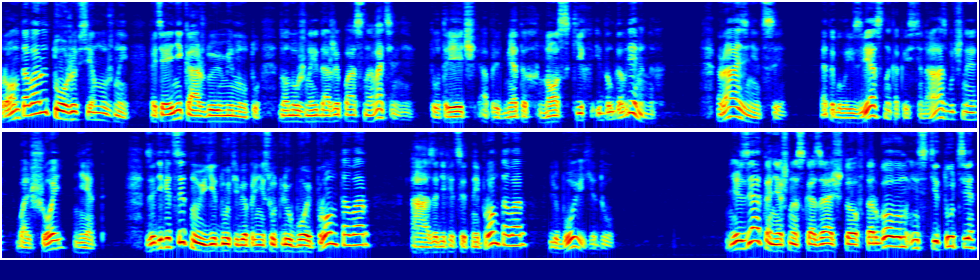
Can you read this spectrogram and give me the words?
Промтовары тоже всем нужны, хотя и не каждую минуту, но нужны даже поосновательнее. Тут речь о предметах носких и долговременных. Разницы, это было известно, как истина азбучная, большой нет. За дефицитную еду тебе принесут любой промтовар, а за дефицитный промтовар любую еду. Нельзя, конечно, сказать, что в торговом институте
